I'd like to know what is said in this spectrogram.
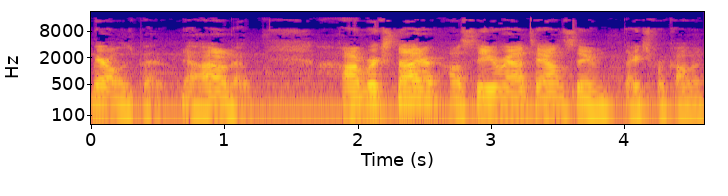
Maryland's better. No, I don't know. I'm Rick Snider. I'll see you around town soon. Thanks for coming.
